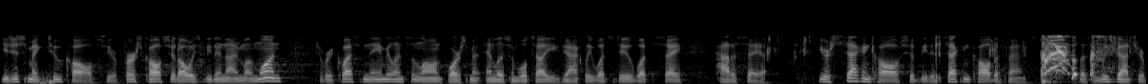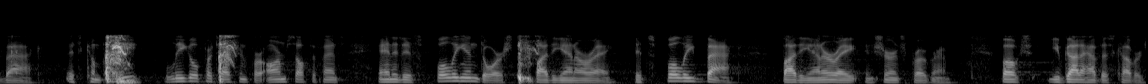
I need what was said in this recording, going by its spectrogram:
You just make two calls. Your first call should always be to 911 to request an ambulance and law enforcement. And listen, we'll tell you exactly what to do, what to say, how to say it. Your second call should be the second call defense. listen, we've got your back. It's complete legal protection for armed self defense, and it is fully endorsed by the NRA. It's fully backed by the NRA insurance program. Folks, you've got to have this coverage.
